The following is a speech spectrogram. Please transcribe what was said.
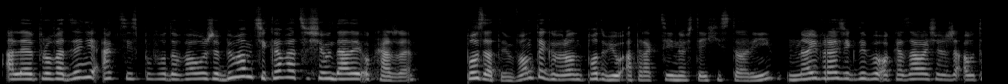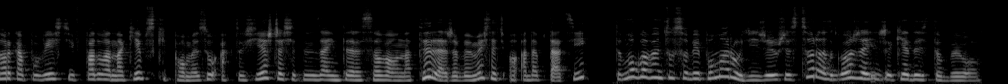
ale prowadzenie akcji spowodowało, że byłam ciekawa, co się dalej okaże. Poza tym wątek Wron podbił atrakcyjność tej historii, no i w razie gdyby okazało się, że autorka powieści wpadła na kiepski pomysł, a ktoś jeszcze się tym zainteresował na tyle, żeby myśleć o adaptacji, to mogłabym tu sobie pomarudzić, że już jest coraz gorzej i że kiedyś to było.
